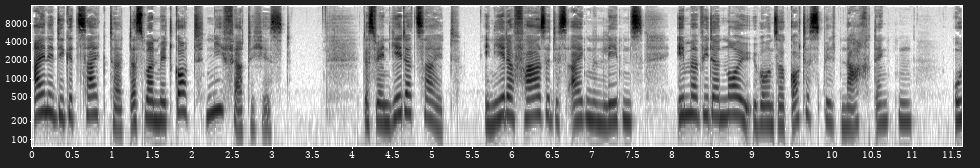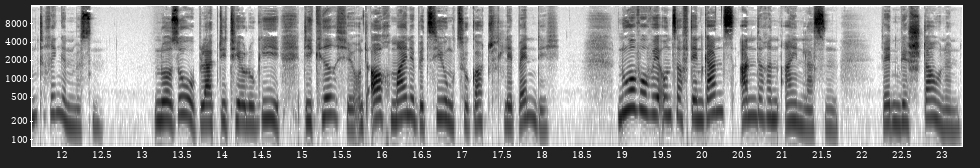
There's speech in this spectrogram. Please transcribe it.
Eine, die gezeigt hat, dass man mit Gott nie fertig ist. Dass wir in jeder Zeit, in jeder Phase des eigenen Lebens immer wieder neu über unser Gottesbild nachdenken und ringen müssen. Nur so bleibt die Theologie, die Kirche und auch meine Beziehung zu Gott lebendig. Nur wo wir uns auf den ganz anderen einlassen, werden wir staunen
